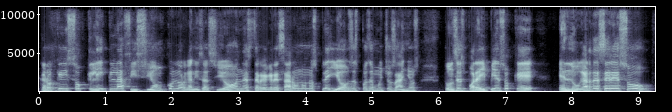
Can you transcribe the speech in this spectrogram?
creo que hizo clic la afición con la organización, este, regresaron unos playoffs después de muchos años, entonces por ahí pienso que, en lugar de hacer eso,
